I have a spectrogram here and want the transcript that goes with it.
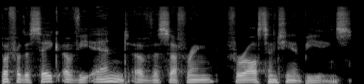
but for the sake of the end of the suffering for all sentient beings.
